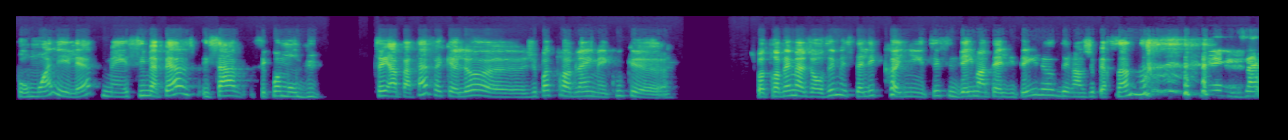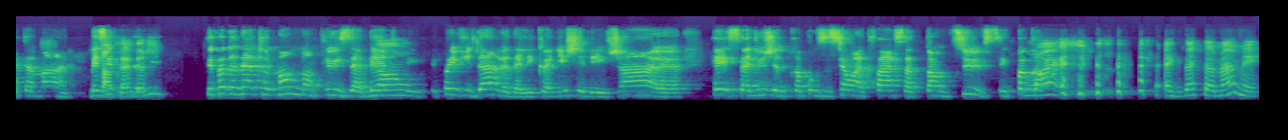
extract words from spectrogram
pour moi, les lettres, mais s'ils m'appellent, ils savent c'est quoi mon but. Tu sais, en partant, fait que là, euh, j'ai pas de problème. Un coup que j'ai pas de problème à jaser, mais c'est aller cogner. Tu sais, c'est une vieille mentalité, là, de déranger personne. Exactement. Mais c'est donné, pas donné à tout le monde non plus, Isabelle. C'est pas évident d'aller cogner chez les gens. Euh, hey, salut, j'ai une proposition à te faire, ça te tente-tu? C'est pas ouais. Exactement, mais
